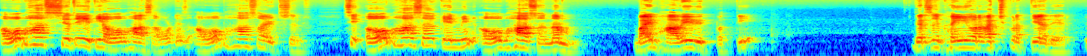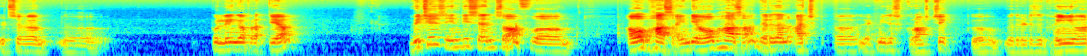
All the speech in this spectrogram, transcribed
avabhasyate iti avabhasa what is avabhasa itself see avabhasa can mean avabhasanam by bhave vyutpatti there is a ghai or ach pratyaya there it's a uh, pullinga pratyaya which is in the sense of um, avabhasa in the avabhasa there is an ach uh, let me just cross check uh, whether it is a ghai or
